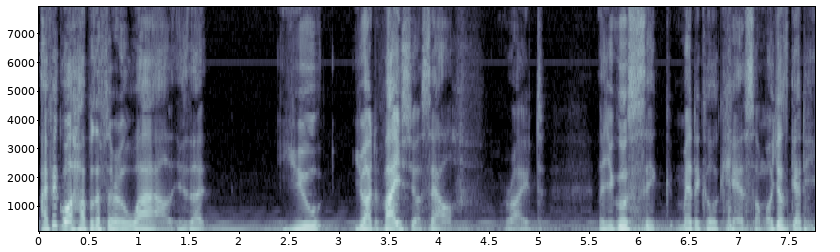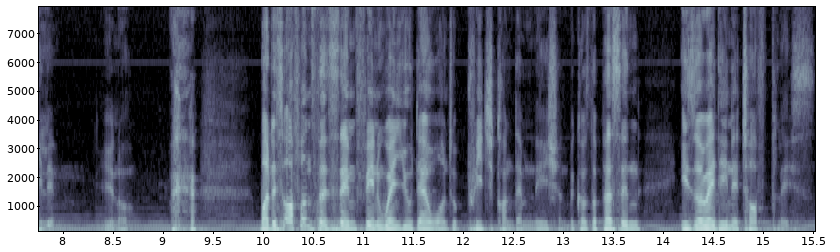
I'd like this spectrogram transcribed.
I think what happens after a while is that you you advise yourself, right, that you go seek medical care somewhere, just get healing, you know. But it's often the same thing when you then want to preach condemnation because the person is already in a tough place.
